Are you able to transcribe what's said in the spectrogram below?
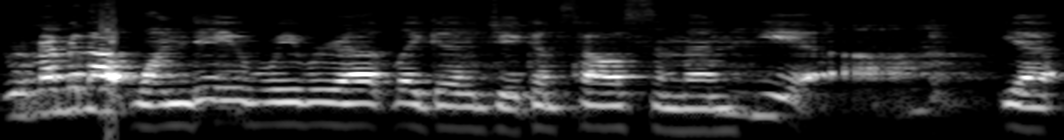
remember that one day we were at like a Jacob's house, and then Yeah. yeah.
